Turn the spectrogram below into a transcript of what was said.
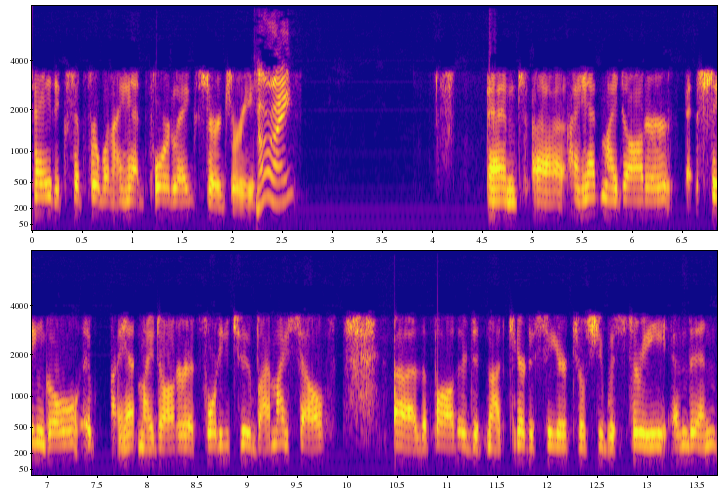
paid except for when I had four leg surgeries. All right. And uh, I had my daughter single. I had my daughter at 42 by myself. Uh, the father did not care to see her till she was three, and then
